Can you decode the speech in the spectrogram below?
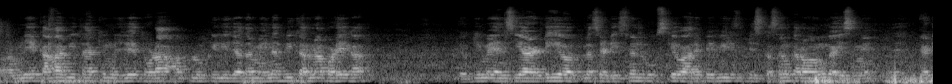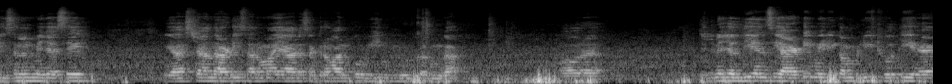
और हमने कहा भी था कि मुझे थोड़ा आप लोग के लिए ज़्यादा मेहनत भी करना पड़ेगा, क्योंकि मैं एन और प्लस एडिशनल बुक्स के बारे पे भी डिस्कशन करवाऊँगा इसमें। एडिशनल में जैसे यास चाँद, आर डी शर्मा या आर अग्रवाल को भी इंक्लूड करूँगा। और जितने जल्दी एन मेरी कंप्लीट होती है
